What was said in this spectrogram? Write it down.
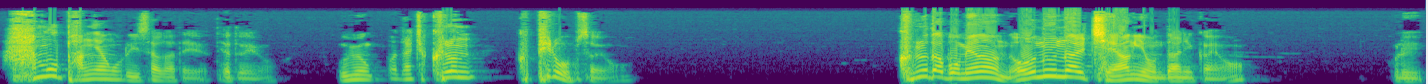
아무 방향으로 이사가 돼요. 돼도요. 운명 그런 그 필요 없어요. 그러다 보면 어느 날 재앙이 온다니까요. 우리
